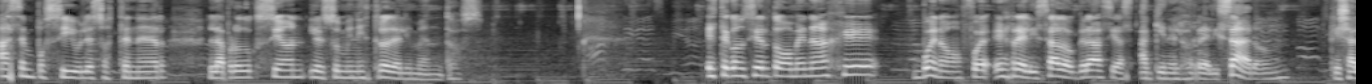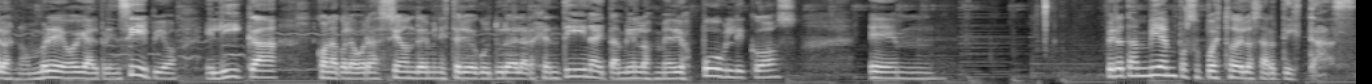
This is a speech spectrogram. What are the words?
hacen posible sostener la producción y el suministro de alimentos. Este concierto homenaje, bueno, fue, es realizado gracias a quienes lo realizaron, que ya los nombré hoy al principio, el ICA, con la colaboración del Ministerio de Cultura de la Argentina y también los medios públicos, em, pero también, por supuesto, de los artistas.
